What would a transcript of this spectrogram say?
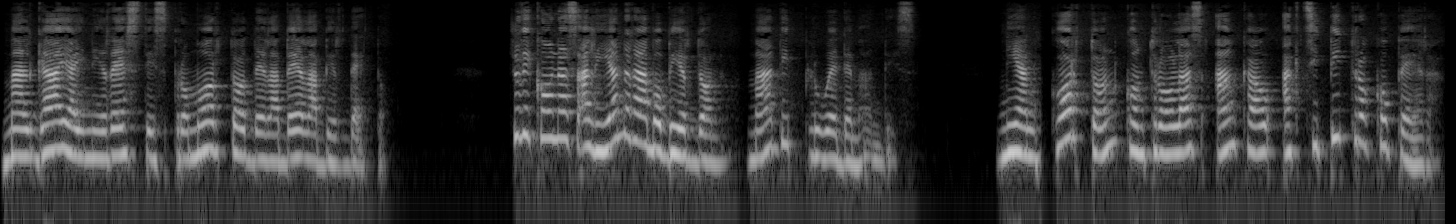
Malgaia ni restis pro morto de la bela birdeto. Ĉu vi conas alian rabobirdon? Madi plue demandis. Nian corton controlas ancau accipitro copera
